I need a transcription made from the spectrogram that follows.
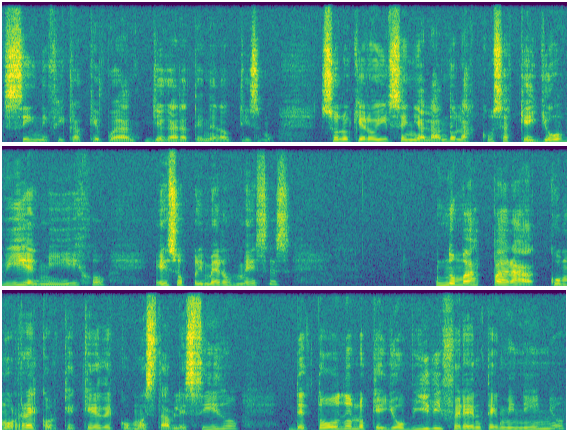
significa que puedan llegar a tener autismo. Solo quiero ir señalando las cosas que yo vi en mi hijo esos primeros meses, nomás para como récord que quede como establecido de todo lo que yo vi diferente en mi niño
